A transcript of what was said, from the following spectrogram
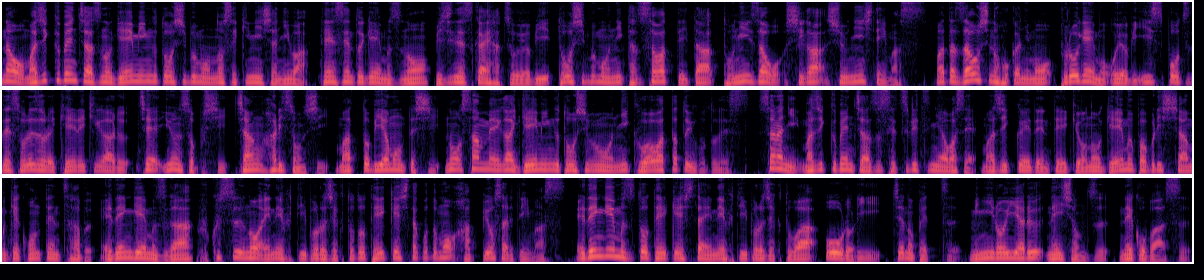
なお、マジックベンチャーズのゲーミング投資部門の責任者にはテンセントゲームズのビジネス開発及び投資部門に携わっていたトニー・ザオ氏が就任しています。またザオ氏の他にもプロゲーム及び e スポーツでそれぞれ経歴があるチェ・ユンソプ氏、チャン・ハリソン氏、マット・ビアモンテ氏の3名がゲーミング投資部門に加わったということです。さらにマジックベンチャーズ設立に合わせ、マジックエデン提供のゲームパブリッシャー向けコンテンツハブ、エデンゲームズが複数の NFT プロジェクトと提携したことも発表されています。エデンゲームズと提携した NFT プロジェクトは、オーロリー、ジェノペッツ、ミニロイヤルネーションズ、ネコバース、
